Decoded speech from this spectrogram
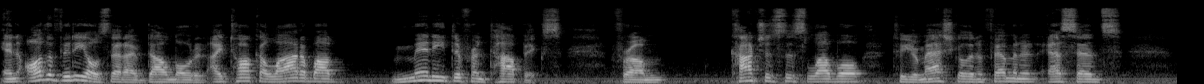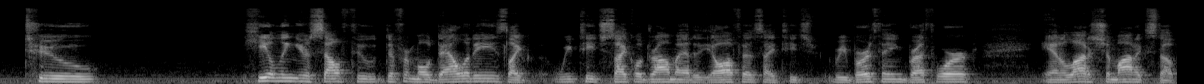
In all the videos that I've downloaded, I talk a lot about many different topics from consciousness level to your masculine and feminine essence to healing yourself through different modalities. Like we teach psychodrama at the office, I teach rebirthing, breath work, and a lot of shamanic stuff.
